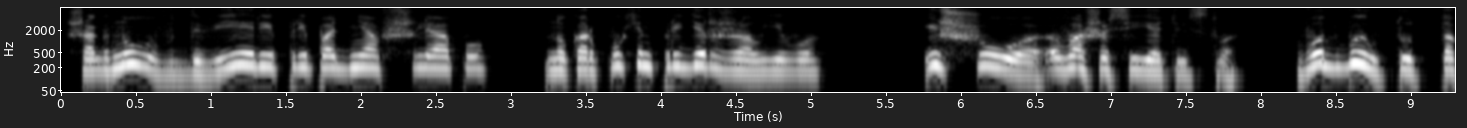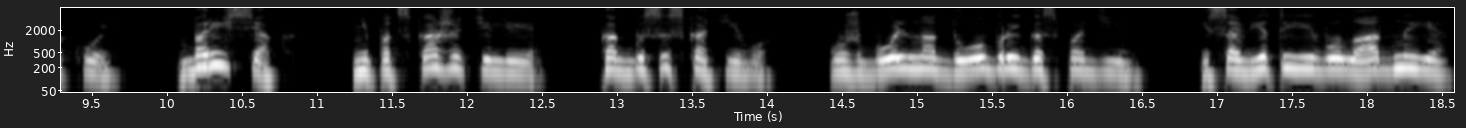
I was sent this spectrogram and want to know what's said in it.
Шагнул в двери, приподняв шляпу, но Карпухин придержал его. «И шо, ваше сиятельство, вот был тут такой, Борисяк, не подскажете ли, как бы сыскать его? Уж больно добрый господин, и советы его ладные.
